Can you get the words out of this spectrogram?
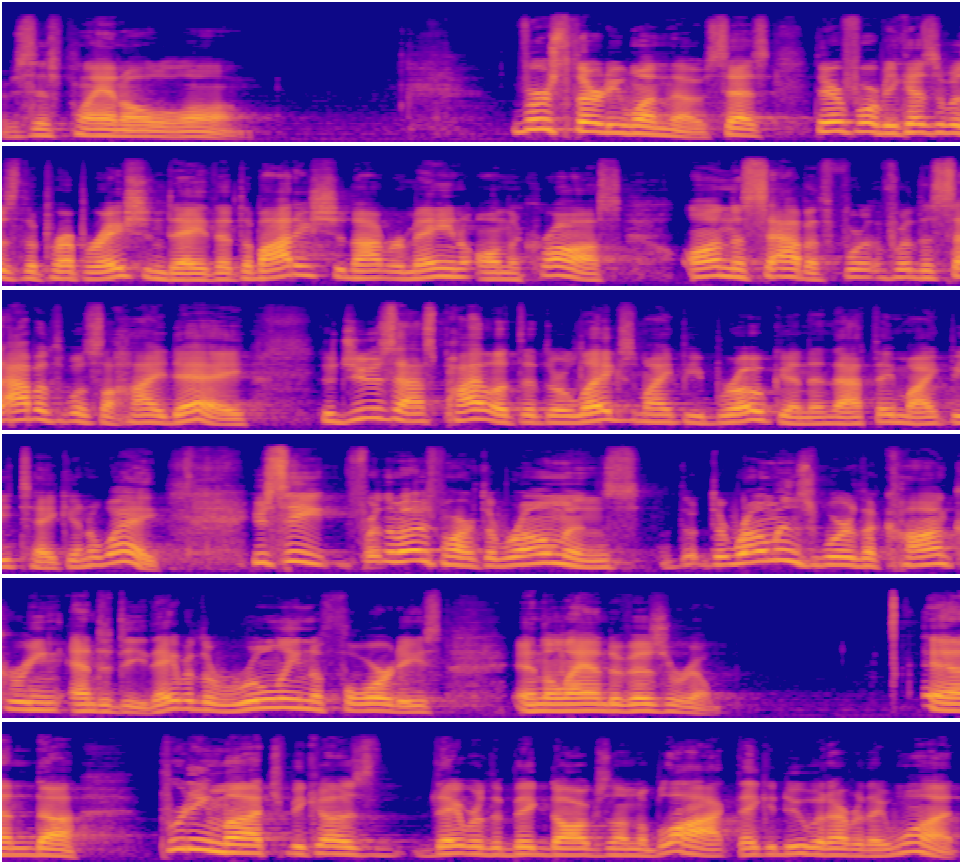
It was his plan all along. Verse 31, though, says, Therefore, because it was the preparation day, that the body should not remain on the cross on the Sabbath, for, for the Sabbath was a high day, the Jews asked Pilate that their legs might be broken and that they might be taken away. You see, for the most part, the Romans, the, the Romans were the conquering entity. They were the ruling authorities in the land of Israel. And uh, pretty much because they were the big dogs on the block, they could do whatever they want.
